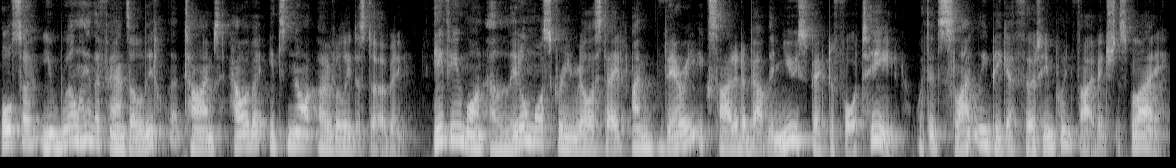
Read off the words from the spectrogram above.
Also, you will hear the fans a little at times, however, it's not overly disturbing. If you want a little more screen real estate, I'm very excited about the new Spectre 14 with its slightly bigger 13.5 inch display.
